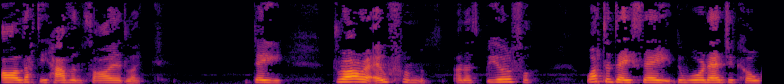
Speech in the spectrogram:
all that they have inside, like they draw it out from them, and it's beautiful. What did they say? The word educo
